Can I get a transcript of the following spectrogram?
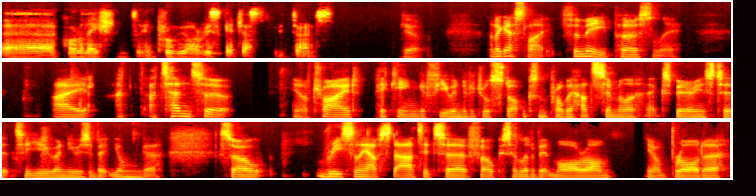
uh, correlation to improve your risk adjusted returns. Yeah. And I guess like for me personally, I, I, I tend to you know, I've tried picking a few individual stocks and probably had similar experience to, to you when you was a bit younger. So recently I've started to focus a little bit more on, you know, broader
